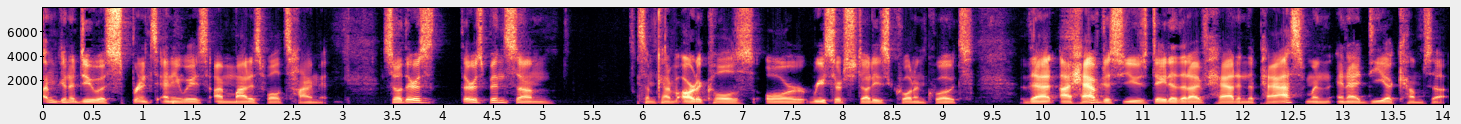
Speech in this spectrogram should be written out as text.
I'm gonna do a sprint anyways. I might as well time it. So there's there's been some some kind of articles or research studies, quote unquote, that I have just used data that I've had in the past when an idea comes up.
